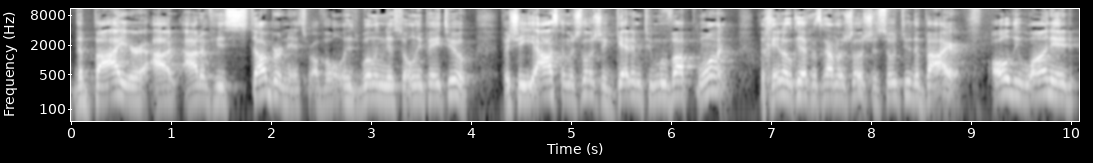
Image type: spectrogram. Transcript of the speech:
the buyer out, out of his stubbornness, of his willingness to only pay two. Get him to move up one. So too the buyer. All he wanted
